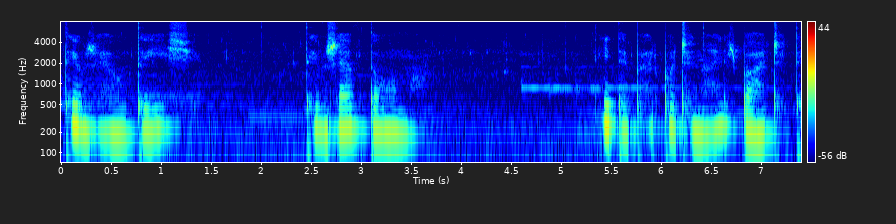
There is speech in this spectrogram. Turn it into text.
Ти вже у тиші, ти вже вдома. І тепер починаєш бачити.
